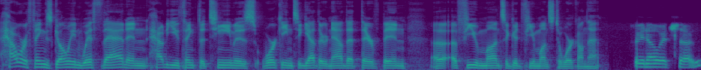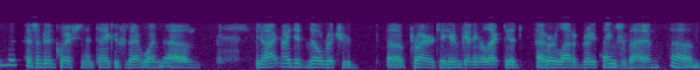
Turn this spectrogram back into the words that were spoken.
how are things going with that? And how do you think the team is working together now that there have been a, a few months, a good few months to work on that? You know, it's uh, that's a good question, and thank you for that one. Um, you know, I, I didn't know Richard uh, prior to him getting elected. I heard a lot of great things about him. Um,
